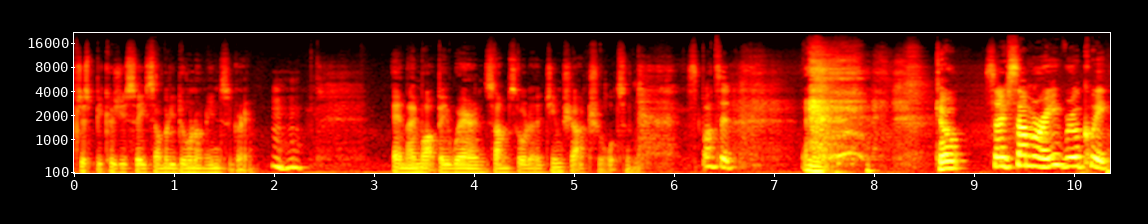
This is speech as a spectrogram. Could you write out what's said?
just because you see somebody doing it on Instagram hmm and they might be wearing some sort of Gymshark shorts and Sponsored. cool. So, summary, real quick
